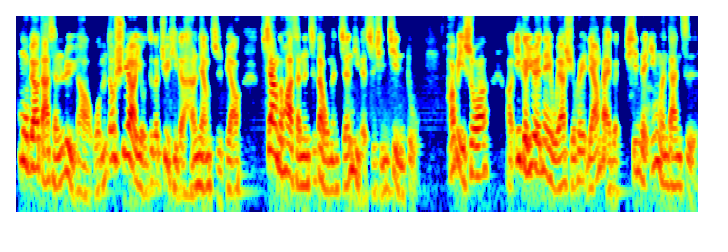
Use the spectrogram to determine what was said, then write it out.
目标达成率哈，我们都需要有这个具体的衡量指标，这样的话才能知道我们整体的执行进度。好比说啊，一个月内我要学会两百个新的英文单字，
